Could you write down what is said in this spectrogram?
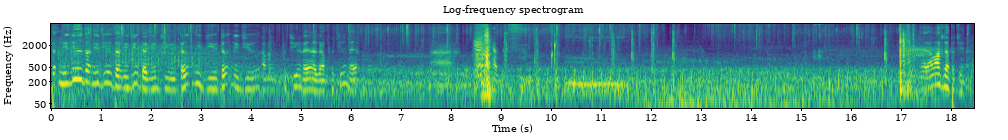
Don't need you, don't need you, don't need you, don't need you, don't need you, don't need you. I'm gonna put you in there, I'm gonna put you in there. Uh, I have this. I'm also gonna put you in there.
